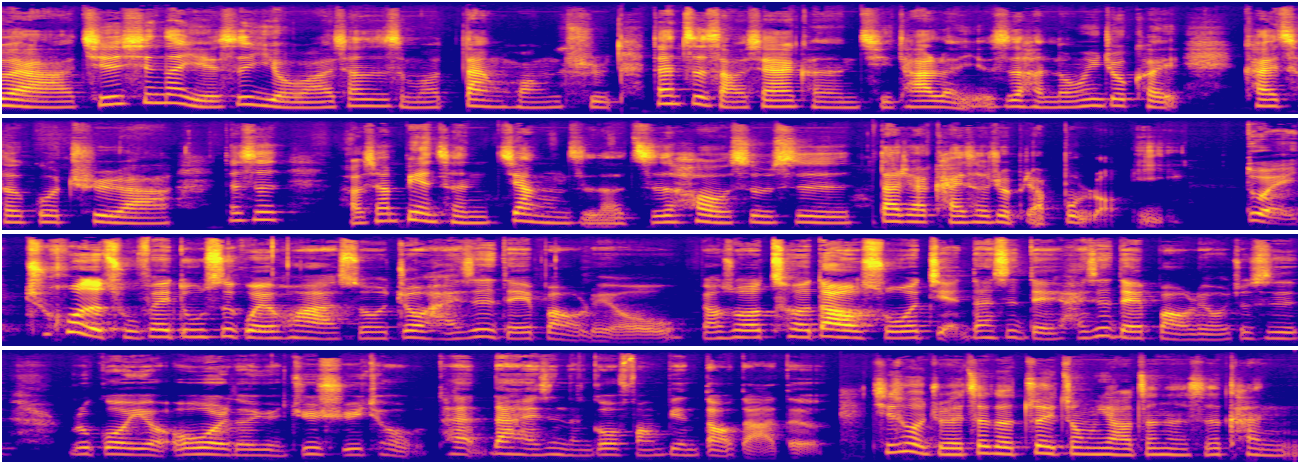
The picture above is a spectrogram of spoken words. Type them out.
对啊，其实现在也是有啊，像是什么蛋黄区，但至少现在可能其他人也是很容易就可以开车过去啊。但是好像变成这样子了之后，是不是大家开车就比较不容易？对，或者除非都市规划的时候，就还是得保留，比方说车道缩减，但是得还是得保留，就是如果有偶尔的远距需求，它但还是能够方便到达的。其实我觉得这个最重要，真的是看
